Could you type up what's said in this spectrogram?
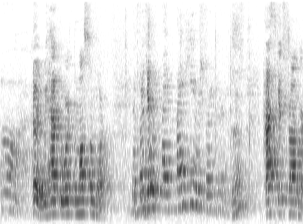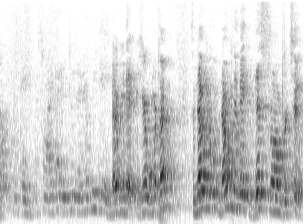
Oh, Good. We have to work the muscle more. the If muscle, get- right, right here is where it hurts. Hmm? Has to get stronger Okay, so I gotta do that every day. every day. Here, one more time. So now we're gonna, now we're gonna make this stronger too.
